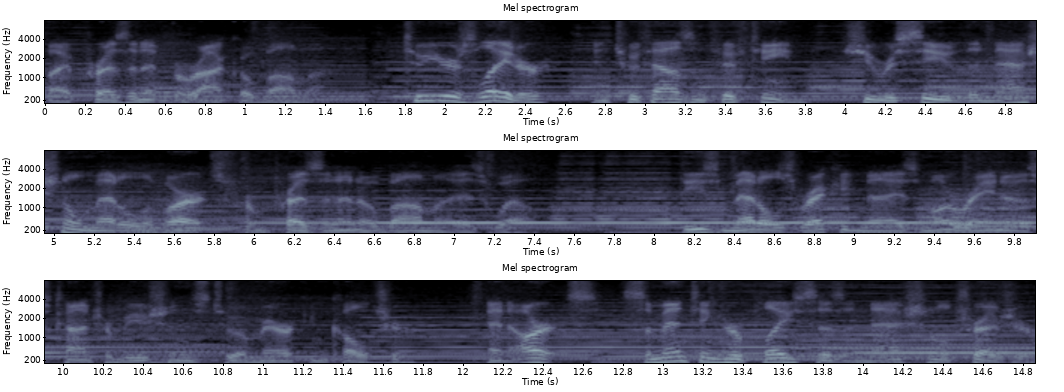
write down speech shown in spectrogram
by President Barack Obama. Two years later, in 2015, she received the National Medal of Arts from President Obama as well. These medals recognize Moreno's contributions to American culture and arts, cementing her place as a national treasure.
